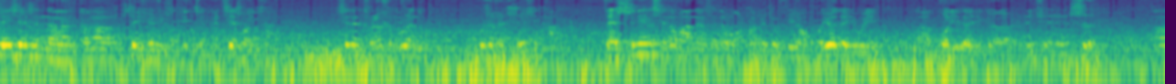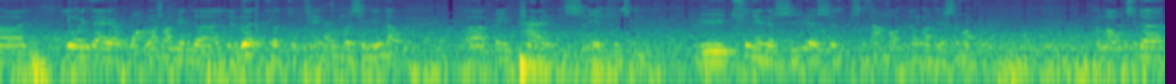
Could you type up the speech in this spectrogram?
呃，郭全先生呢，刚刚盛雪女士给简单介绍一下。现在可能很多人都不是很熟悉他。在十年前的话呢，他在网上面是非常活跃的一位呃国内的一个人权人士。呃，因为在网络上面的言论和组建中国新民党，呃，被判十年徒刑，于去年的十一月十十三号刚刚才释放出来。那么我记得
